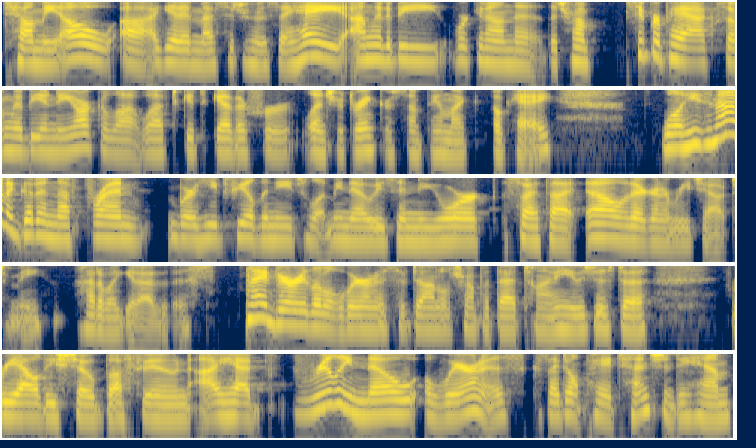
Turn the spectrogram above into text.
tell me, oh, uh, I get a message from him saying, hey, I'm going to be working on the, the Trump super PAC, so I'm going to be in New York a lot. We'll have to get together for lunch or drink or something. I'm like, okay. Well, he's not a good enough friend where he'd feel the need to let me know he's in New York. So I thought, oh, they're going to reach out to me. How do I get out of this? I had very little awareness of Donald Trump at that time. He was just a reality show buffoon. I had really no awareness because I don't pay attention to him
